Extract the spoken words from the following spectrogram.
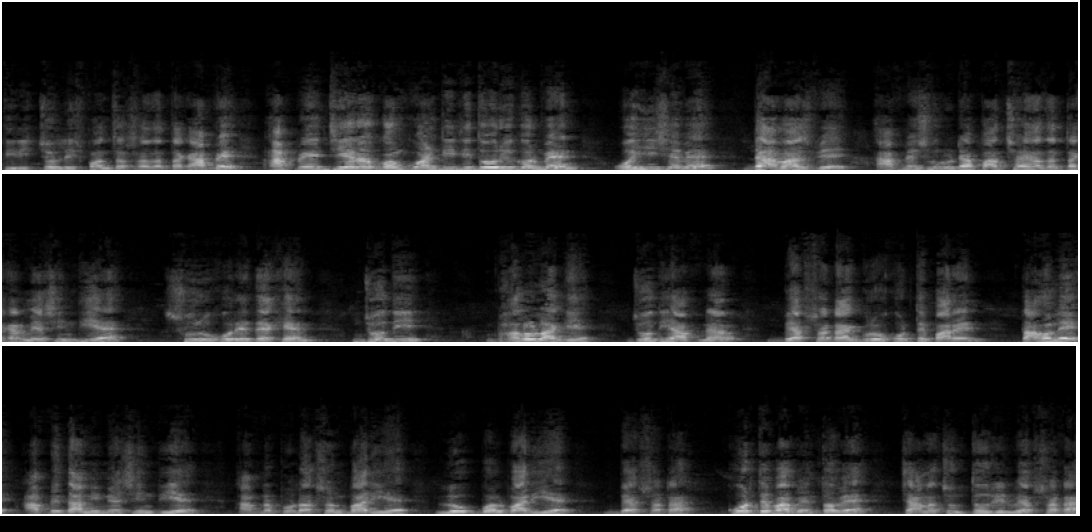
তিরিশ, চল্লিশ, পঞ্চাশ হাজার টাকা। আপনি আপনি যেরকম কোয়ান্টিটি তৈরি করবেন, ওই হিসেবে দাম আসবে। আপনি শুরুটা পাঁচ, ছয় হাজার টাকার মেশিন দিয়ে শুরু করে দেখেন। যদি ভালো লাগে, যদি আপনার ব্যবসাটা গ্রো করতে পারেন, তাহলে আপনি দামি মেশিন দিয়ে আপনার প্রোডাকশন বাড়িয়ে লোকবল বাড়িয়ে ব্যবসাটা করতে পারবেন। তবে চানাচুর তৈরির ব্যবসাটা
